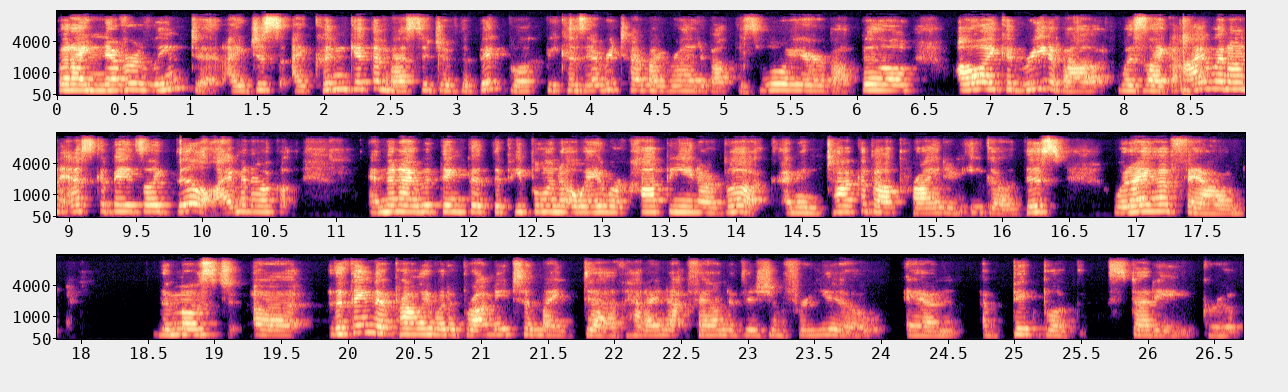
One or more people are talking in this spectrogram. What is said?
But I never linked it. I just I couldn't get the message of the big book because every time I read about this lawyer, about Bill, all I could read about was like I went on escapades like Bill. I'm an alcohol. And then I would think that the people in OA were copying our book. I mean, talk about pride and ego. This, what I have found, the most uh, the thing that probably would have brought me to my death had I not found a vision for you and a big book study group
